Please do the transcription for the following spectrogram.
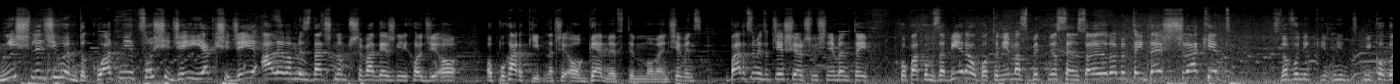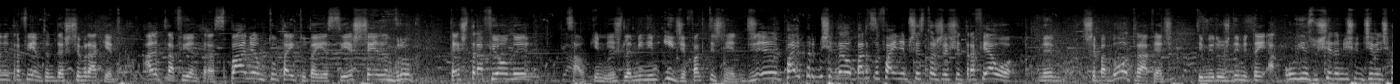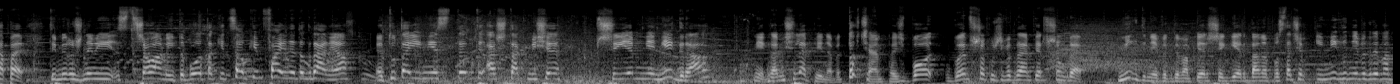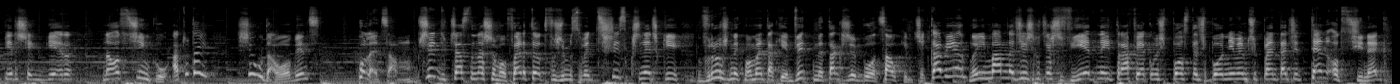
Nie śledziłem dokładnie, co się dzieje, jak się dzieje, ale mamy znaczną przewagę, jeżeli chodzi o, o pucharki, znaczy o gemy w tym momencie, więc bardzo mnie to cieszy. Ja oczywiście nie będę tutaj chłopakom zabierał, bo to nie ma zbytnio sensu, ale robię tutaj deszcz rakiet. Znowu nik nik nikogo nie trafiłem tym deszczem rakiet, ale trafiłem teraz z panią, tutaj, tutaj jest jeszcze jeden wróg, też trafiony. Całkiem nieźle mi nim idzie, faktycznie. Dż Piper mi się grało bardzo fajnie przez to, że się trafiało. Y trzeba było trafiać tymi różnymi tutaj... O Jezu, 79 HP! Tymi różnymi strzałami to było takie całkiem fajne do grania. Y tutaj niestety aż tak mi się przyjemnie nie gra, nie, gra mi się lepiej nawet. To chciałem powiedzieć, bo byłem w szoku, że wygrałem pierwszą grę. Nigdy nie wygrywam pierwszej gier daną postacią i nigdy nie wygrywam pierwszej gier na odcinku. A tutaj się udało, więc polecam. Przyszedł czas na naszą ofertę, otworzymy sobie trzy skrzyneczki, w różnych momentach je wytnę tak, żeby było całkiem ciekawie. No i mam nadzieję, że chociaż w jednej trafię jakąś postać, bo nie wiem, czy pamiętacie ten odcinek,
